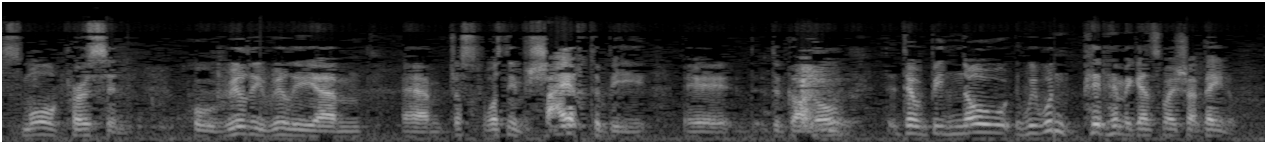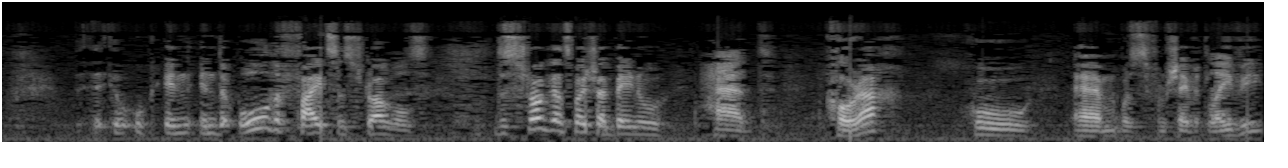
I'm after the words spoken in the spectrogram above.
small person who really, really um, um, just wasn't even shaykh to be uh, the Gadol, there would be no, we wouldn't pit him against Moshe Rabbeinu. In, in the, all the fights and struggles, the struggle against Moshe Rabbeinu had Korach, who um, was from Shevet Levi,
